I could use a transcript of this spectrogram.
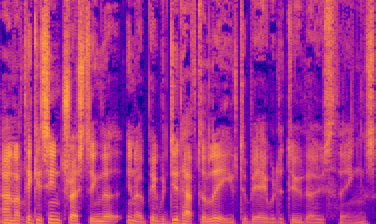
And I hmm. think it's interesting that you know people did have to leave to be able to do those things.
